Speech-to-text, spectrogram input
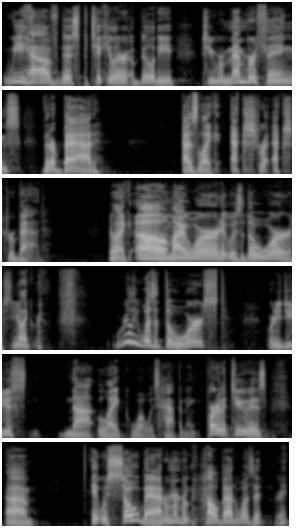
we have this particular ability to remember things that are bad as like extra, extra bad. You're like, oh my word, it was the worst. And you're like, really, was it the worst? Or did you just not like what was happening? Part of it, too, is um, it was so bad. Remember, how bad was it, right?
